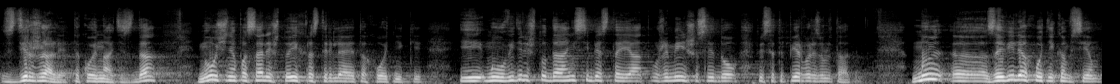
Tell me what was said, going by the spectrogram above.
сдержали такой натиск, да? Мы очень опасались, что их расстреляют охотники. И мы увидели, что да, они себе стоят, уже меньше следов. То есть это первые результаты. Мы э, заявили охотникам всем,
